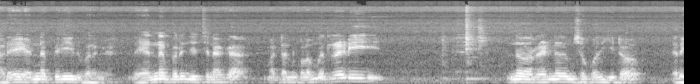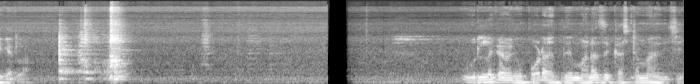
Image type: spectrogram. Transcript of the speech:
அப்படியே எண்ணெய் பிரியுது பாருங்கள் இந்த எண்ணெய் பிரிஞ்சிச்சுனாக்கா மட்டன் குழம்பு ரெடி இன்னும் ஒரு ரெண்டு நிமிஷம் கொதிக்கிட்டோம் இறக்கிடலாம். உருளைக்கிழங்கு போடாது மனசு கஷ்டமாக இருந்துச்சு.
